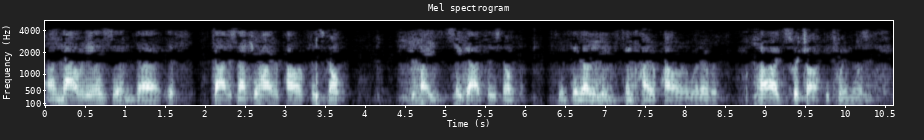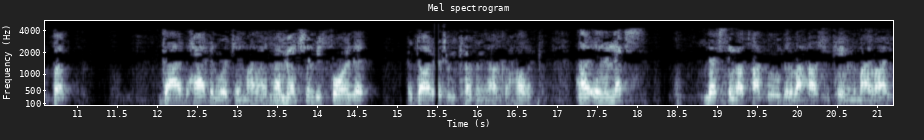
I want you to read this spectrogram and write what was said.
Uh, now it is, and uh, if God is not your higher power, please don't. If I say God, please don't do anything other than think higher power or whatever. I'd switch off between those. But God had been working in my life. I mentioned before that our daughter is a recovering alcoholic. Uh, in the next next thing, I'll talk a little bit about how she came into my life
